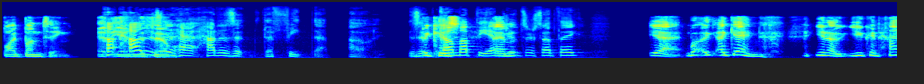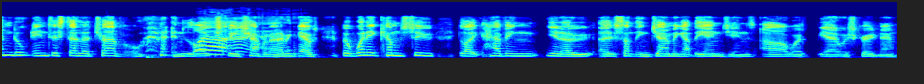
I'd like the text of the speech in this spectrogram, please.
by bunting at How, the end how of the does film. it ha- how does it defeat them? Oh, does it Because, gum up the um, engines or something? Yeah. Well, again, you know, you can handle interstellar travel and light speed I- travel and everything else, but when it comes to like having, you know, uh, something jamming up the engines, oh, we're yeah, we're screwed now.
